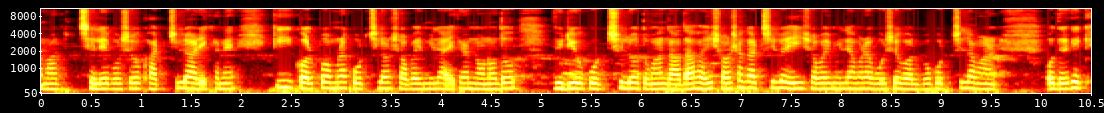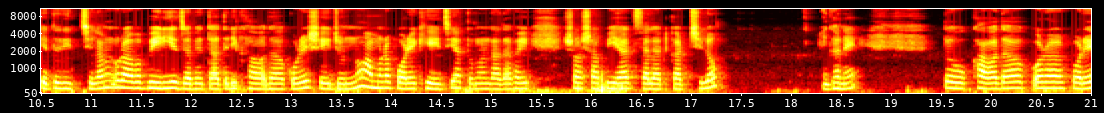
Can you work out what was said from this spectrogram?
আমার ছেলে বসেও খাচ্ছিল। আর এখানে কি গল্প আমরা করছিলাম সবাই মিলে। আর এখানে ননদও ভিডিও করছিল, তোমার দাদা ভাই শশা কাটছিল, এই সবাই মিলে আমরা বসে গল্প করছিলাম আর ওদেরকে খেতে দিচ্ছিলাম। ওরা আবার বেরিয়ে যাবে তাড়াতাড়ি খাওয়া দাওয়া করে, সেই জন্য আমরা পরে খেয়েছি। আর তোমার দাদা ভাই শশা, পেঁয়াজ, স্যালাড কাটছিল। এখানে। তো খাওয়া দাওয়া করার পরে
